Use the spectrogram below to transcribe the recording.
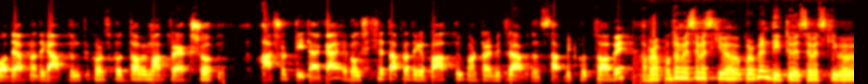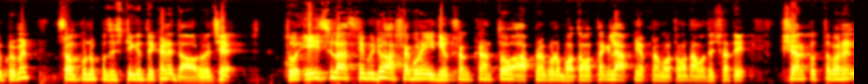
পদে আপনাদেরকে আবেদন খরচ করতে হবে মাত্র একশো আটষট্টি টাকা এবং সেক্ষেত্রে আপনাদেরকে বাহাত্তর ঘণ্টার ভিতরে আবেদন সাবমিট করতে হবে। আপনারা প্রথম এস এম এস কীভাবে করবেন, দ্বিতীয় এস এম এস কীভাবে করবেন, সম্পূর্ণ প্রসেসটি কিন্তু এখানে দেওয়া রয়েছে। তো এই ছিল আজকে ভিডিও আশা করি এই নিয়োগ সংক্রান্ত আপনার কোনো মতামত থাকলে আপনি আপনার মতামত আমাদের সাথে শেয়ার করতে পারেন।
